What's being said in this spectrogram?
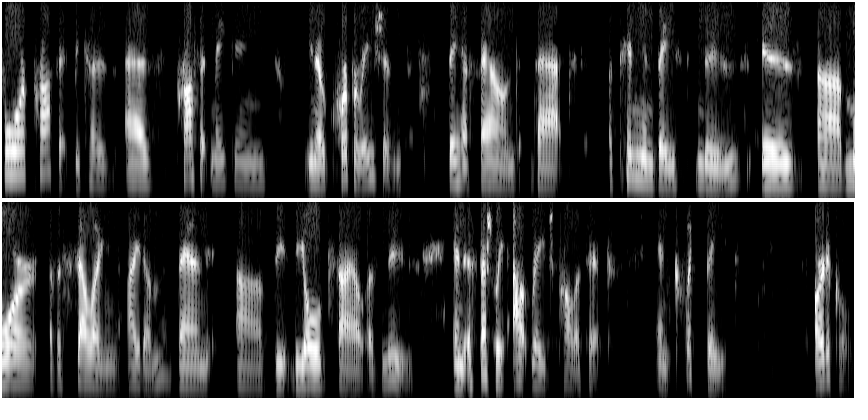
for profit, because as profit making, you know, corporations, they have found that opinion based news is uh, more of a selling item than uh, the the old style of news, and especially outrage politics and clickbait articles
